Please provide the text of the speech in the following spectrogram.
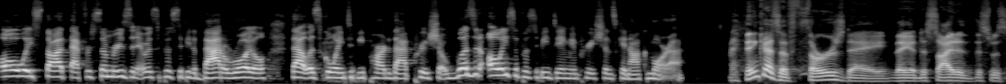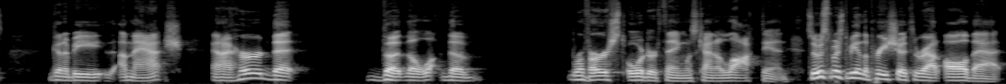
always thought that for some reason it was supposed to be the Battle Royal that was going to be part of that pre-show. Was it always supposed to be Damian Priest Shinsuke Nakamura? I think as of Thursday they had decided this was going to be a match, and I heard that the the the reversed order thing was kind of locked in. So it was supposed to be in the pre-show throughout all that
